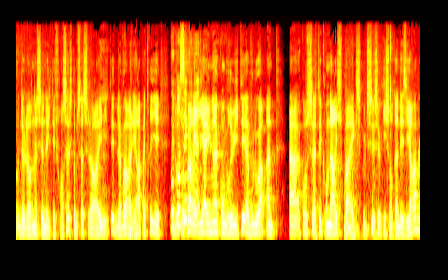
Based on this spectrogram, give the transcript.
de leur nationalité française. Comme ça, ça leur a évité de l'avoir à les rapatrier. Vous et d'autre part, a- il y a une incongruité à vouloir un- à constater qu'on n'arrive pas à expulser ceux qui sont indésirables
